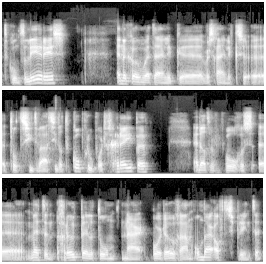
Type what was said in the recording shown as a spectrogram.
te controleren is. En dan komen we uiteindelijk waarschijnlijk tot de situatie dat de kopgroep wordt gegrepen. En dat we vervolgens uh, met een groot peloton naar Bordeaux gaan om daar af te sprinten.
